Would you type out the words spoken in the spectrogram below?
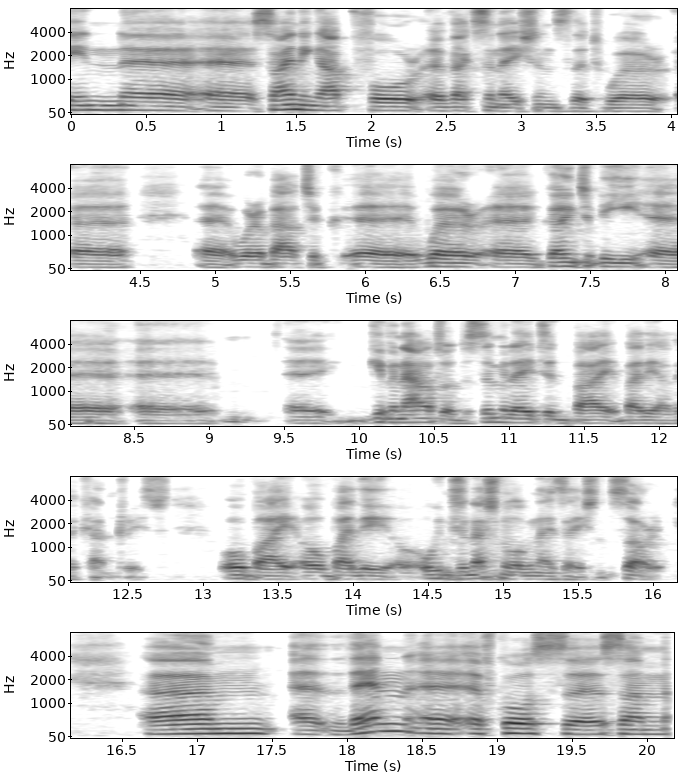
in signing up for vaccinations that were were about to were going to be given out or disseminated by by the other countries or by or by the or international organizations. Sorry. Um, uh, then, uh, of course, uh, some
